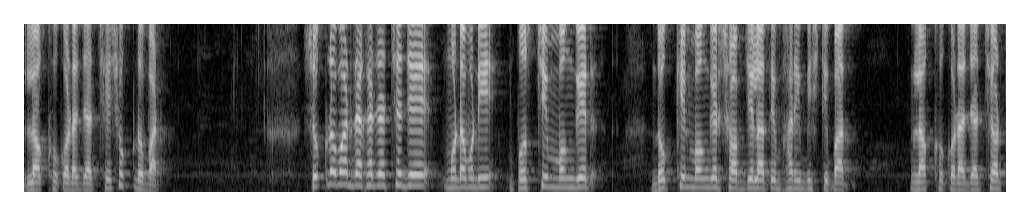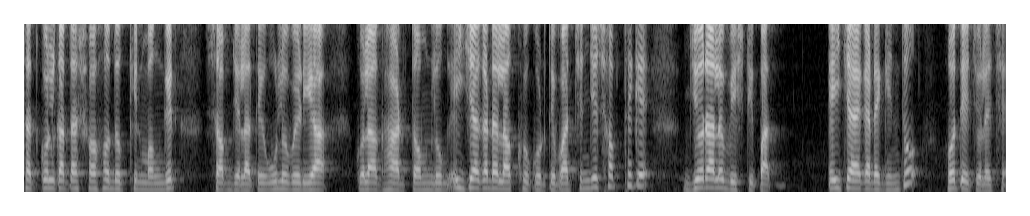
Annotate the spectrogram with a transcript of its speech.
লক্ষ্য করা যাচ্ছে শুক্রবার। শুক্রবার দেখা যাচ্ছে যে, মোটামুটি পশ্চিমবঙ্গের, দক্ষিণবঙ্গের সব জেলাতে ভারী বৃষ্টিপাত লক্ষ্য করা যাচ্ছে। অর্থাৎ কলকাতা সহ দক্ষিণবঙ্গের সব জেলাতে উলুবেড়িয়া, কোলাঘাট, তমলুক এই জায়গাটা লক্ষ্য করতে পারছেন যে সব থেকে জোরালো বৃষ্টিপাত এই জায়গাটা কিন্তু হতে চলেছে।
